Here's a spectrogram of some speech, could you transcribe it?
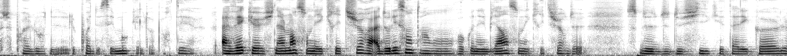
ce poids lourd le poids de ces mots qu'elle doit porter euh, avec euh, finalement son écriture adolescente hein. on reconnaît bien son écriture de de, de, fille qui est à l'école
